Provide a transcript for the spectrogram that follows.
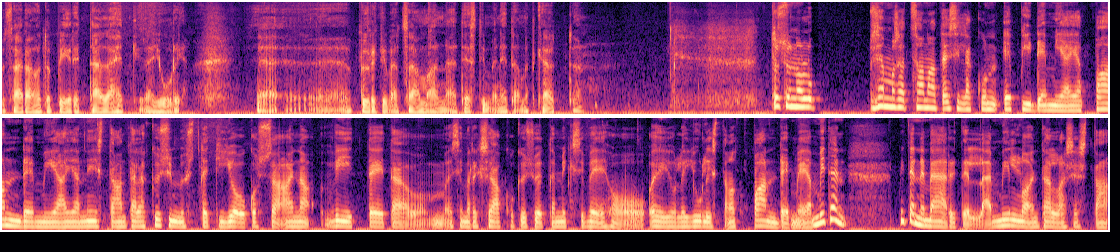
sairaanhoitopiirit tällä hetkellä juuri pyrkivät saamaan nämä testimenetelmät käyttöön. Tuossa on ollut semmoiset sanat esillä kuin epidemia ja pandemia ja niistä on täällä kysymystekin joukossa aina viitteitä. Esimerkiksi Jaakko kysyy, että miksi WHO ei ole julistanut pandemia. Miten, miten ne määritellään? Milloin tällaisesta äh,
